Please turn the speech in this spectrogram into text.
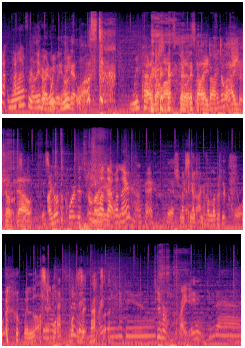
I'm gonna laugh really hard We- if we all get lost. We kind of got lost because Dive I, down I jumped let's see if I out. I know the coordinates for You my want that one uh, there? Okay. Yeah, shall we Okay, see if I'm we gonna look at the We're lost. Yeah, What, that's what does it matter? thing to do. You're right. Didn't do that.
